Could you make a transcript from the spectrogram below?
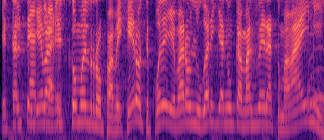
¿Qué tal te Está lleva? Es como el ropavejero. Te puede llevar a un lugar y ya nunca más ver a tu mamá Amy.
